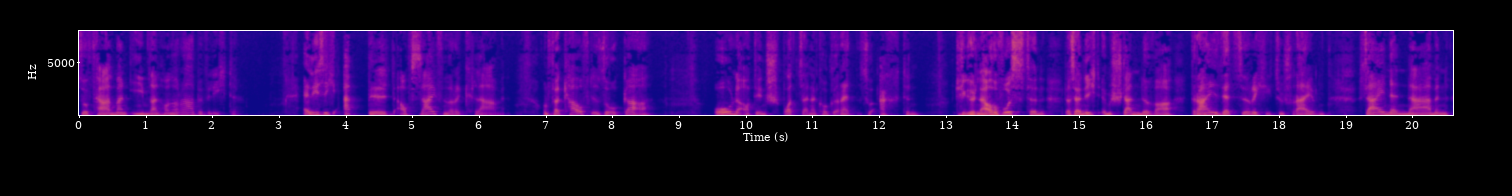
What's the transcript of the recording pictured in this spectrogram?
sofern man ihm sein Honorar bewilligte. Er ließ sich abbilden auf Seifenreklamen und verkaufte sogar, ohne auf den Spott seiner Konkurrenten zu achten, die genau wussten, dass er nicht imstande war, drei Sätze richtig zu schreiben, seinen Namen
